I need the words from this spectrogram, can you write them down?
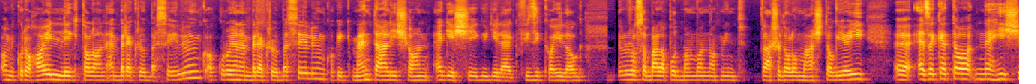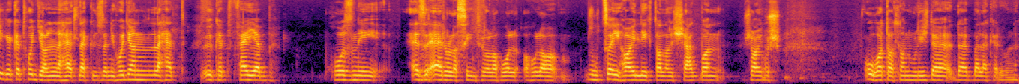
amikor a hajléktalan emberekről beszélünk, akkor olyan emberekről beszélünk, akik mentálisan, egészségügyileg, fizikailag rosszabb állapotban vannak, mint társadalom más tagjai. Ezeket a nehézségeket hogyan lehet leküzdeni, hogyan lehet őket feljebb hozni ez, erről a szintről, ahol, ahol az utcai hajléktalanságban sajnos óhatatlanul is, de, de belekerülnek.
